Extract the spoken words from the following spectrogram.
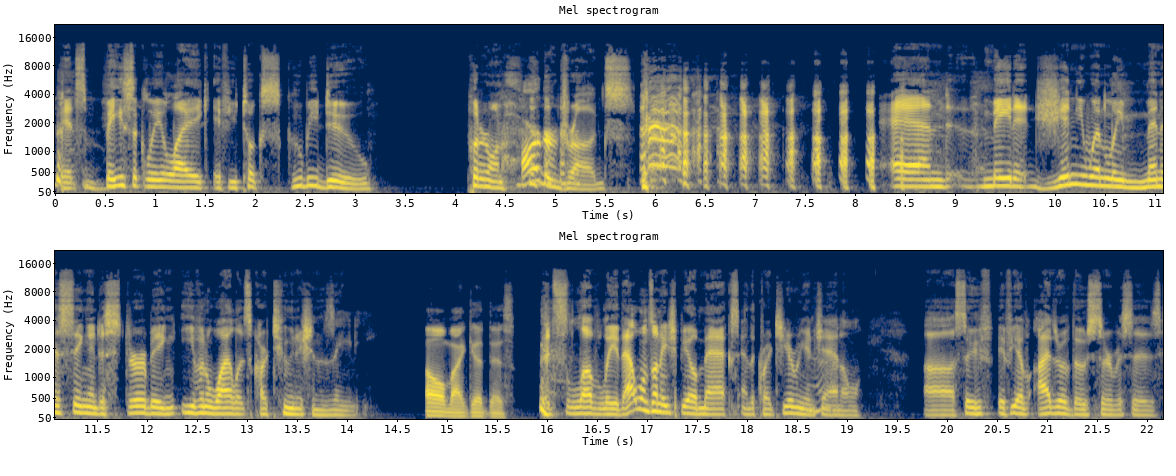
it's basically like if you took Scooby Doo, put it on harder drugs, and made it genuinely menacing and disturbing, even while it's cartoonish and zany. Oh my goodness. It's lovely. That one's on HBO Max and the Criterion Channel. Uh, so if, if you have either of those services,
